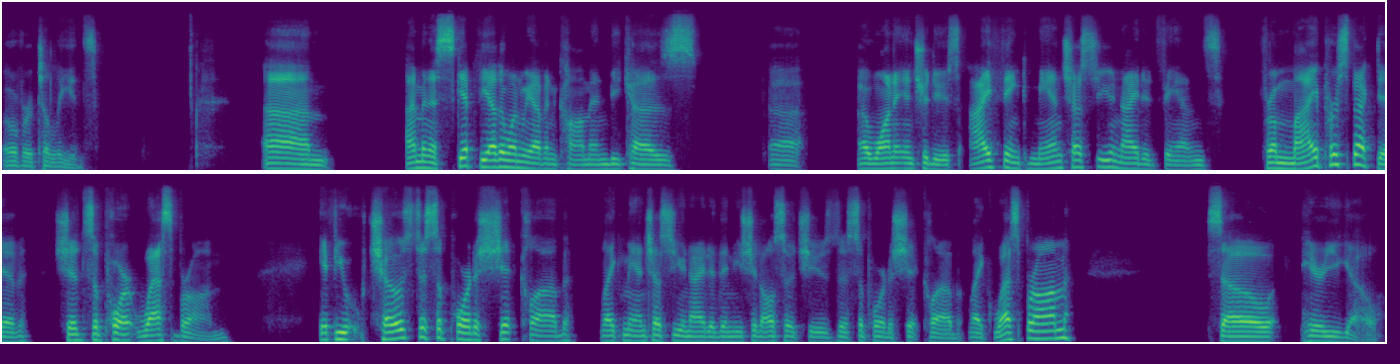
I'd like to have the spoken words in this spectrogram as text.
over to Leeds. Um, I'm going to skip the other one we have in common because uh, I want to introduce. I think Manchester United fans, from my perspective, should support West Brom. If you chose to support a shit club like Manchester United, then you should also choose to support a shit club like West Brom. So here you go.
